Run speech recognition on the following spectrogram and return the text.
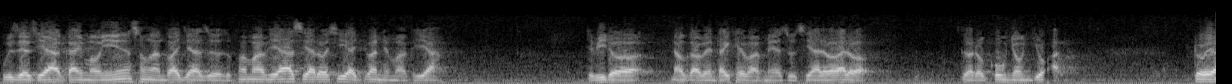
ပ္ပဇေဆရာအကင်မောင်ရင်ဆုံးခံသွားကြဆိုမှန်ပါဗျာဆရာတော်ရှိရကြွနေမှာဗျာ တပည့်တော်နောက်ကပဲတိုက်ခဲ့ပါမယ်ဆိုဆရာတော်ကတော့သူကတော့ကုန်းကြောင်ကြွတယ်တောရ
